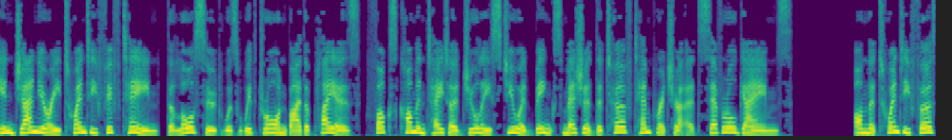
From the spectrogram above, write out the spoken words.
In January 2015, the lawsuit was withdrawn by the players. Fox commentator Julie Stewart Binks measured the turf temperature at several games. On 21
